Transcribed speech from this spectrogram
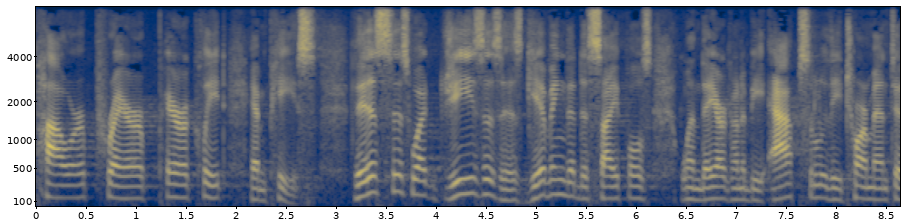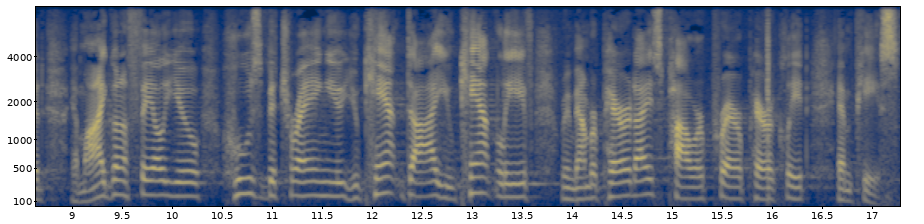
power, prayer, paraclete, and peace. This is what Jesus is giving the disciples when they are going to be absolutely tormented. Am I going to fail you? Who's betraying you? You can't die. You can't leave. Remember paradise, power, prayer, paraclete, and peace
